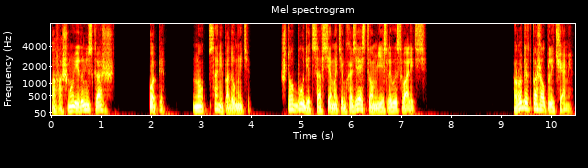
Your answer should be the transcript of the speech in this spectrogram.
«По вашему виду не скажешь. Оппи, ну, сами подумайте. Что будет со всем этим хозяйством, если вы свалитесь?» Роберт пожал плечами.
